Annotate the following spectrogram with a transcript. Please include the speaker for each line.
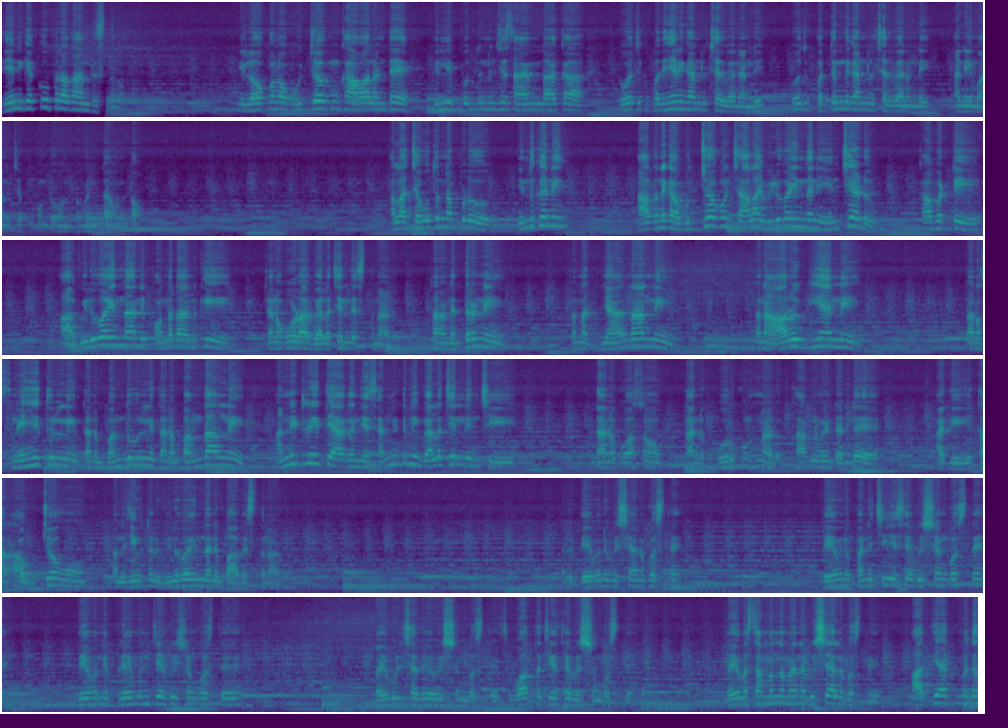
Speaker 1: దేనికి ఎక్కువ ప్రాధాన్యత ఇస్తున్నాం ఈ లోకంలో ఒక ఉద్యోగం కావాలంటే వెళ్ళి పొద్దు నుంచి సాయం దాకా రోజుకి పదిహేను గంటలు చదివానండి. రోజుకి పద్దెనిమిది గంటలు చదివానండి అని మనం చెప్పుకుంటూ ఉంటాం వింటూ ఉంటాం. అలా చదువుతున్నప్పుడు ఎందుకని? అతనికి ఆ ఉద్యోగం చాలా విలువైందని ఎంచాడు. కాబట్టి ఆ విలువైన దాన్ని పొందడానికి తను కూడా వెల చెల్లిస్తున్నాడు. తన నిద్రని తన జ్ఞానాన్ని తన ఆరోగ్యాన్ని తన స్నేహితుల్ని తన బంధువుల్ని తన బంధాల్ని అన్నిటినీ త్యాగం చేసి అన్నిటినీ వెల చెల్లించి దానికోసం దాన్ని కోరుకుంటున్నాడు. కారణం ఏంటంటే అది తన ఆ ఉద్యోగం తన జీవితం విలువైందని భావిస్తున్నాడు. మరి దేవుని విషయానికి వస్తే దేవుని పని చేసే విషయంకి వస్తే దేవుణ్ణి ప్రేమించే విషయంకి వస్తే బైబిల్ చదివే విషయంకి వస్తే సువార్త చేసే విషయంకి వస్తే దైవ సంబంధమైన విషయాలకు వస్తే ఆధ్యాత్మిక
